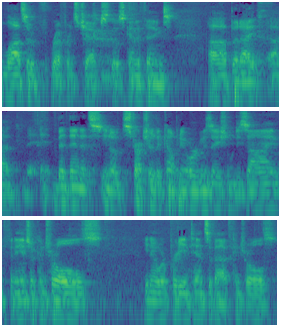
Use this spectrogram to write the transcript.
lots of reference checks, those kind of things. Uh, but I, uh, but then it's you know, structure of the company, organizational design, financial controls. You know, we're pretty intense about controls.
